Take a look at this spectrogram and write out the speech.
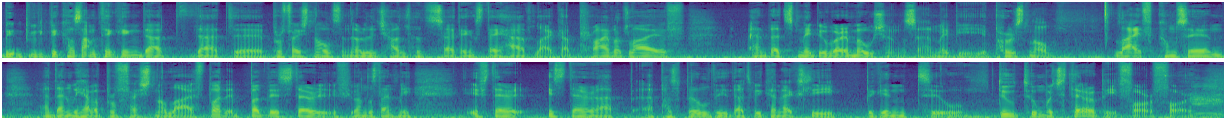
because I'm thinking that that uh, professionals in early childhood settings they have like a private life, and that's maybe where emotions and maybe personal life comes in, and then we have a professional life. But but is there, if you understand me, if there is there a, a possibility that we can actually begin to do too much therapy for for ah,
